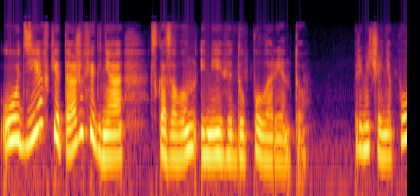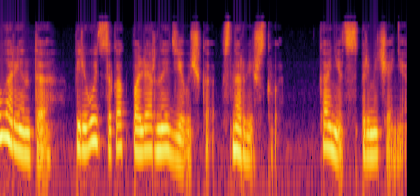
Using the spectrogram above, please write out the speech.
У девки та же фигня», — сказал он, имея в виду Поларенту. Примечание Поларента переводится как «полярная девочка» с норвежского. Конец примечания.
